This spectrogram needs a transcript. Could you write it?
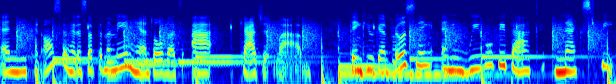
And you can also hit us up in the main handle that's at Gadget Lab. Thank you again for listening, and we will be back next week.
